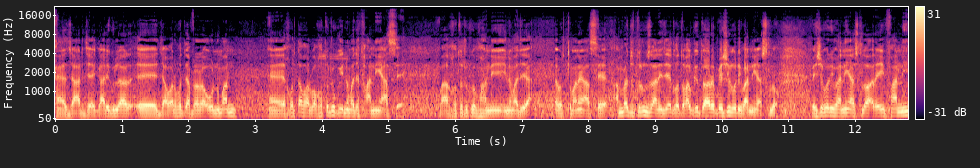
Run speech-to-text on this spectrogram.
হ্যাঁ যার যে গাড়িগুলার যাওয়ার পথে আপনারা অনুমান হ্যাঁ, করতে পারবা কতটুকু ইনো মাঝে ফানি আছে। বা কতটুকু পানি ইনো মাঝে বর্তমানে আছে, আমরা যতটুকু জানি যে গতকালকে তো আরও বেশি করে পানি আসলো। বেশি করে পানি আসলো আর এই পানি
